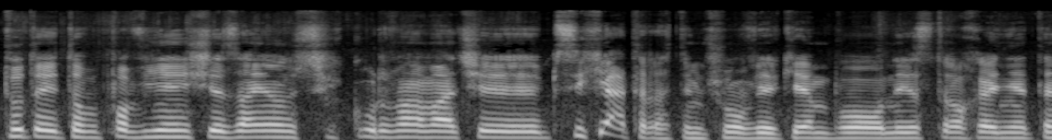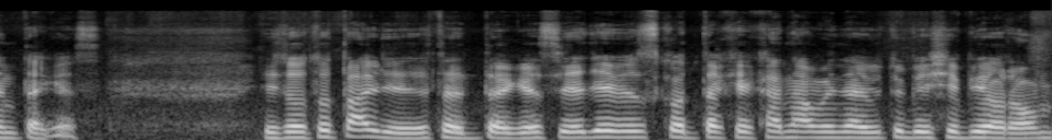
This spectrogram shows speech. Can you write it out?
tutaj to powinien się zająć, kurwa macie, psychiatra tym człowiekiem, bo on jest trochę nie ten teges. I to totalnie nie ten teges. Ja nie wiem skąd takie kanały na YouTubie się biorą.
